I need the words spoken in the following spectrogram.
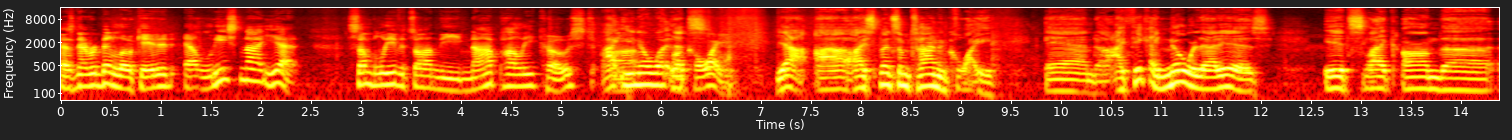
has never been located, at least not yet. Some believe it's on the Napali coast. I- you know what, that's- Hawaii. Yeah, uh, I spent some time in Kauai, and uh, I think I know where that is. It's like on the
